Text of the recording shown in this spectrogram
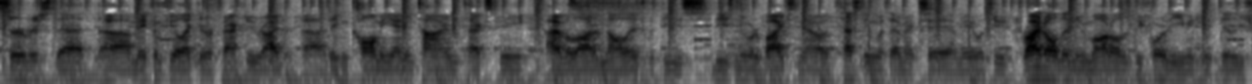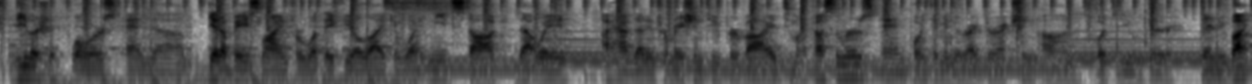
service that uh, make them feel like they're a factory rider. Uh, they can call me anytime, text me. I have a lot of knowledge with these, these newer bikes now. Testing with MXA, I'm able to ride all the new models before they even hit the dealership floors and um, get a baseline for what they feel like and what it needs stock. That way I have that information to provide to my customers and point them in the right direction on what to do with their, their new bike.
